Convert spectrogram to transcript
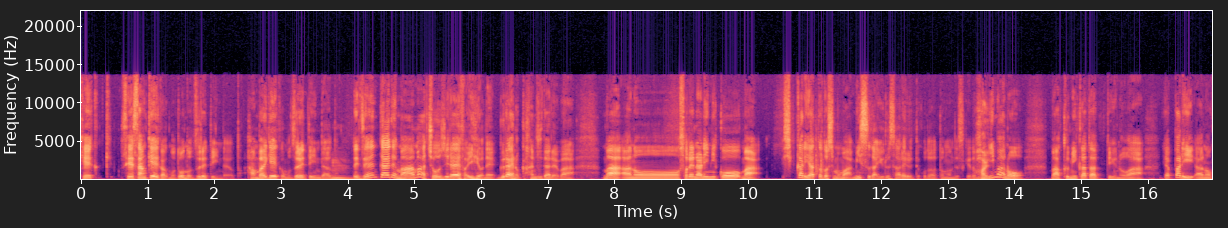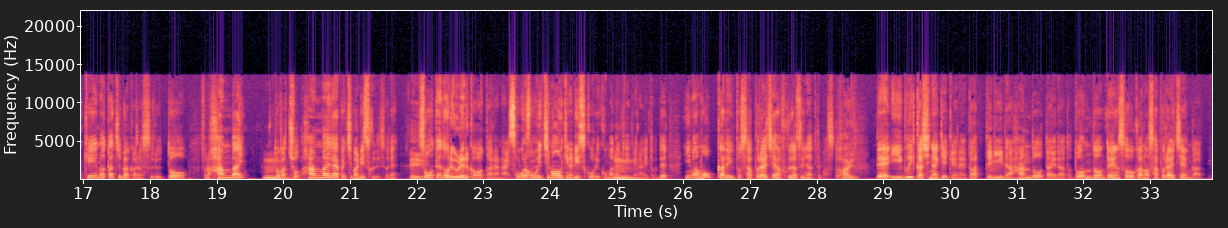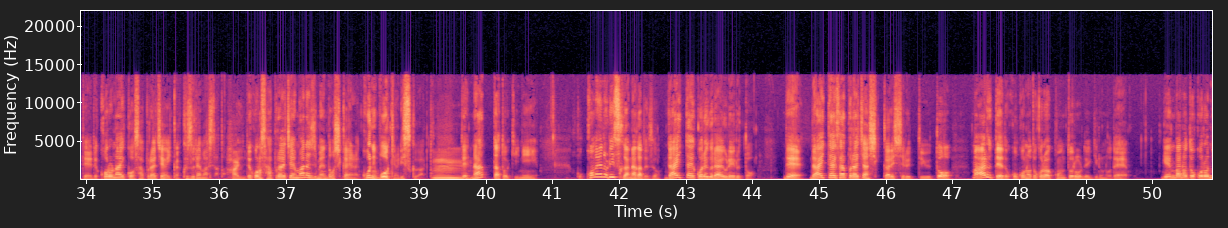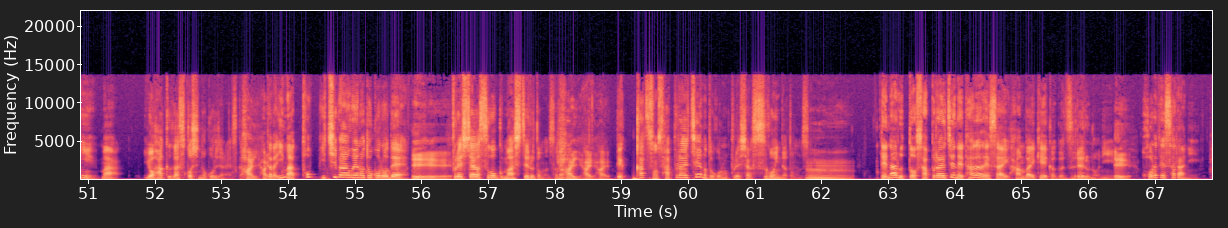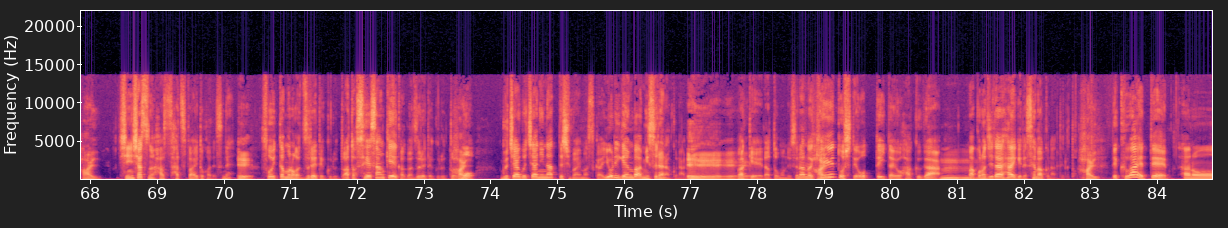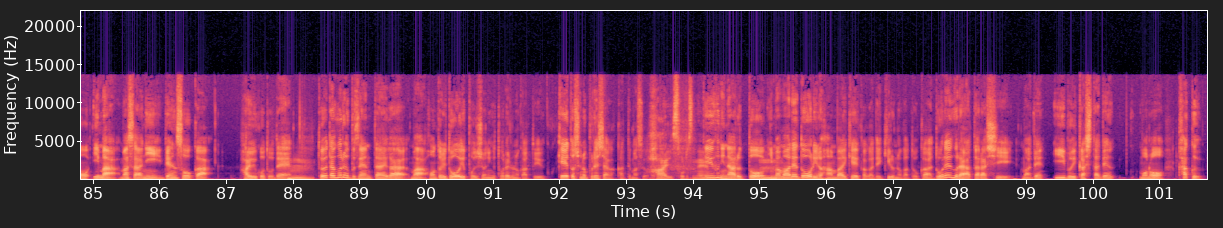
産計画もどんどんずれていいんだよと。販売計画もずれていいんだよと。うん、で、全体でまあまあ帳尻合えばいいよねぐらいの感じであれば、まあ、あのー、それなりにこう、まあ、しっかりやったとしても、まあ、ミスが許されるってことだと思うんですけども、はい、今の、まあ、組み方っていうのは、やっぱりあの経営の立場からすると、その販売とかちょ、うん、販売がやっぱ一番リスクですよね、ええ、想定通り売れるかわからない、ここが一番大きなリスクを織り込まなきゃいけないと、うん、で今、目下でいうとサプライチェーンが複雑になってますと、はい、で EV 化しなきゃいけないバッテリーだ、うん、半導体だと。どんどん伝送化のサプライチェーンがあってでコロナ以降サプライチェーンが一回崩れましたと、はい、でこのサプライチェーンマネジメントもしっかりやらない。ここに大きなリスクがあると。でなった時にこの辺のリスクがなかったですよ。大体これぐらい売れると。で大体サプライチェーンしっかりしてるっていうと、まあ、ある程度ここのところはコントロールできるので現場のところにまあ余白が少し残るじゃないですか、はいはい、ただ今ト一番上のところでプレッシャーがすごく増してると思うんですよね、はいはいはい、でかつそのサプライチェーンのところのプレッシャーがすごいんだと思うんですよ。ってなるとサプライチェーンでただでさえ販売計画がずれるのに、ええ、これでさらに新シャツの発売とかですね、ええ、そういったものがずれてくるとあとは生産計画がずれてくると、はい、もうぐちゃぐちゃになってしまいますからより現場はミスれなくなるわけだと思うんです、なので経営として追っていた余白が、はい、まあ、この時代背景で狭くなっていると、はい、で加えて、あのー、今まさに伝送化ということで、はいうん、トヨタグループ全体が、まあ、本当にどういうポジショニング取れるのかという経営としてのプレッシャーがかかってますよ、はい、そうですね。っていうふうになると、うん、今まで通りの販売経過ができるのかとかどれぐらい新しい、まあ、で EV 化したでものを各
